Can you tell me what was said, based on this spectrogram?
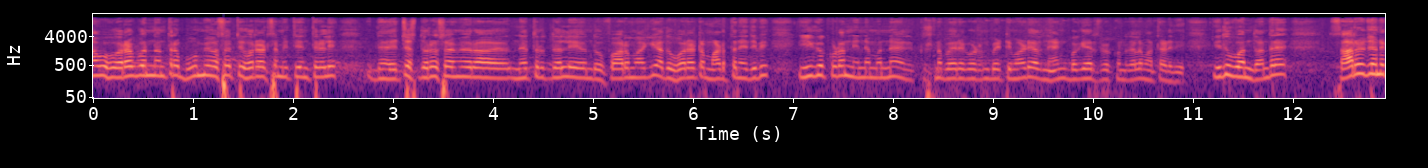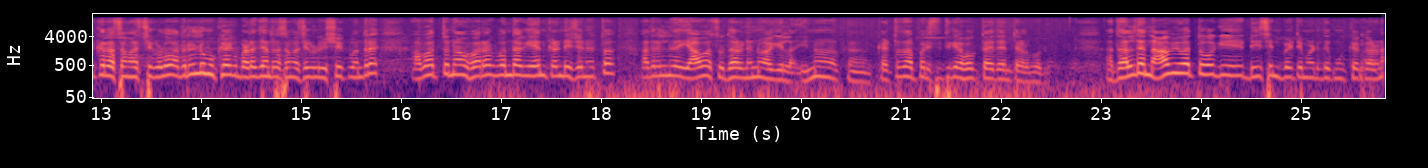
ನಾವು ಹೊರಗೆ ಬಂದ ನಂತರ ಭೂಮಿ ವಸತಿ ಹೋರಾಟ ಸಮಿತಿ ಅಂತೇಳಿ ಎಚ್ ಎಸ್ ದೊರೆಸ್ವಾಮಿಯವರ ನೇತೃತ್ವದಲ್ಲಿ ಒಂದು ಫಾರ್ಮ್ ಆಗಿ ಅದು ಹೋರಾಟ ಮಾಡ್ತಾನೆ ಇದ್ದೀವಿ ಈಗ ಕೂಡ ನಿನ್ನೆ ಮೊನ್ನೆ ಕೃಷ್ಣ ಬೈರೇಗೌಡರನ್ನ ಭೇಟಿ ಮಾಡಿ ಅದನ್ನ ಹೆಂಗೆ ಬಗೆಹರಿಸಬೇಕು ಅನ್ನೋದೆಲ್ಲ ಮಾತಾಡಿದ್ವಿ. ಇದು ಒಂದು, ಅಂದರೆ ಸಾರ್ವಜನಿಕರ ಸಮಸ್ಯೆಗಳು, ಅದರಲ್ಲೂ ಮುಖ್ಯವಾಗಿ ಬಡ ಜನರ ಸಮಸ್ಯೆಗಳು ವಿಷಯಕ್ಕೆ ಬಂದರೆ ಅವತ್ತು ನಾವು ಹೊರಗೆ ಬಂದಾಗ ಏನು ಕಂಡೀಷನ್ ಇತ್ತು ಅದರಲ್ಲಿ ಯಾವ ಸುಧಾರಣೆಯೂ ಆಗಿಲ್ಲ. ಇನ್ನೂ ಕೆಟ್ಟದ ಪರಿಸ್ಥಿತಿಗೆ ಹೋಗ್ತಾ ಇದೆ ಅಂತ ಹೇಳ್ಬೋದು. ಅದಲ್ಲದೆ ನಾವಿವತ್ತು ಹೋಗಿ ಡಿ ಸಿನ ಭೇಟಿ ಮಾಡಿದ್ದಕ್ಕೆ ಮುಖ್ಯ ಕಾರಣ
